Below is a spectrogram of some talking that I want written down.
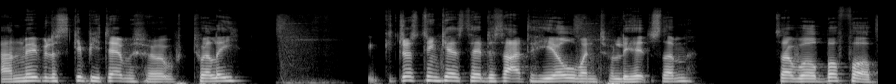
And maybe just skip your damage with Twilly just in case they decide to heal when Twilly hits them. So we'll buff up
